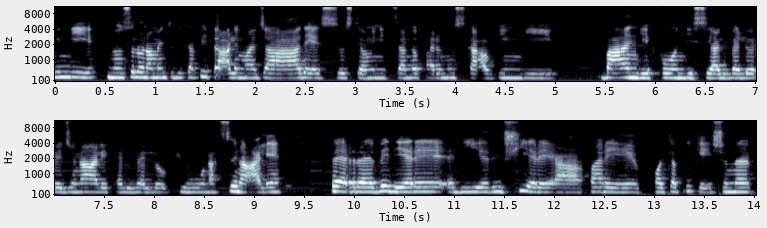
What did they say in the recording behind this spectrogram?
quindi non solo un aumento di capitale, ma già adesso stiamo iniziando a fare uno scouting di bandi e fondi sia a livello regionale che a livello più nazionale per vedere di riuscire a fare qualche application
